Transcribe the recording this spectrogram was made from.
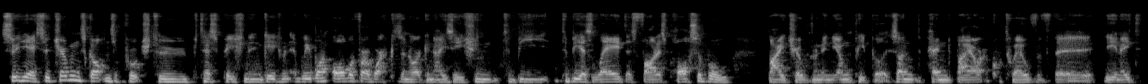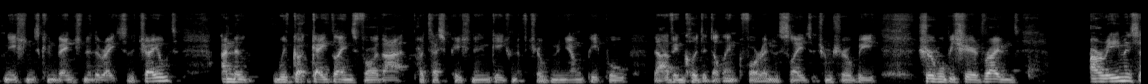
So yeah, so Children Scotland's approach to participation and engagement, we want all of our work as an organisation to be to be as led as far as possible by children and young people. It's underpinned by Article 12 of the, the United Nations Convention of the Rights of the Child. And the, we've got guidelines for that participation and engagement of children and young people that I've included a link for in the slides, which I'm sure will be, sure will be shared round our aim as,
